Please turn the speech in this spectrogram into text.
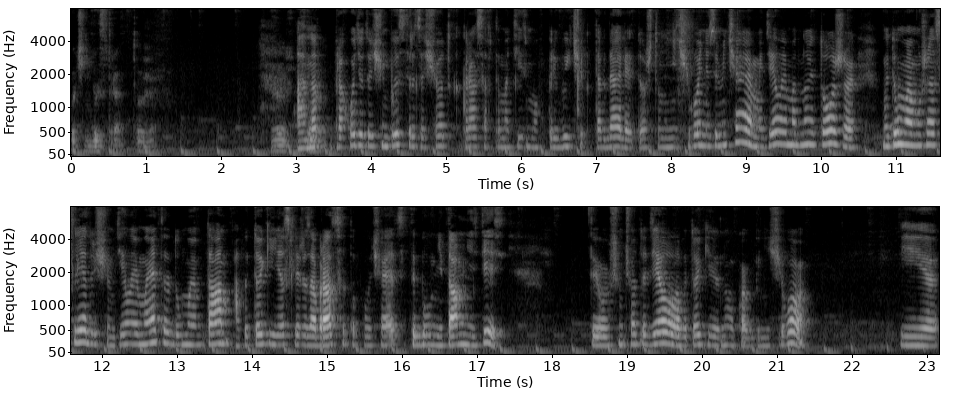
очень быстро тоже. Оно проходит очень быстро за счет как раз автоматизмов, привычек и так далее. То, что мы ничего не замечаем, мы делаем одно и то же. Мы думаем уже о следующем, делаем это, думаем там, а в итоге, если разобраться, то получается, ты был не там, не здесь. Ты, в общем, что-то делал, а в итоге, ну, как бы ничего. И,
